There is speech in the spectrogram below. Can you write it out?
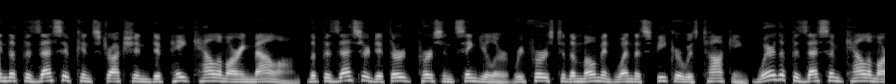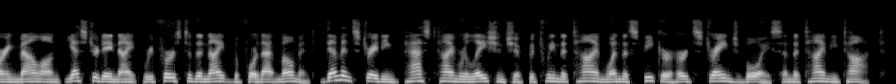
In the possessive construction de pay calamaring malong, the possessor de third-person singular refers to the moment when the speaker was talking, where the possessum calamaring malong yesterday night refers to the night before that moment, demonstrating past-time relationship between the time when the speaker heard strange voice and the time he talked.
